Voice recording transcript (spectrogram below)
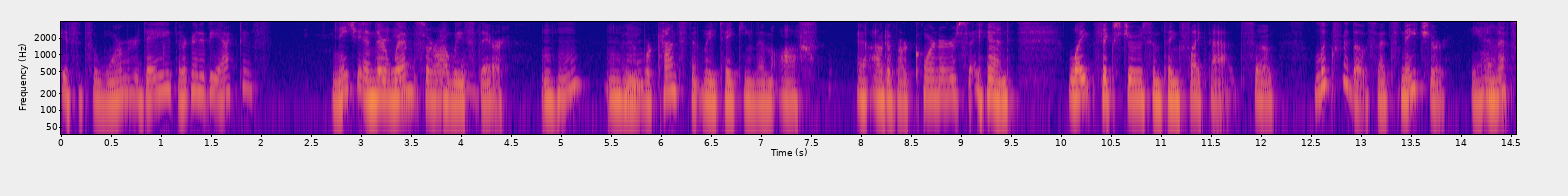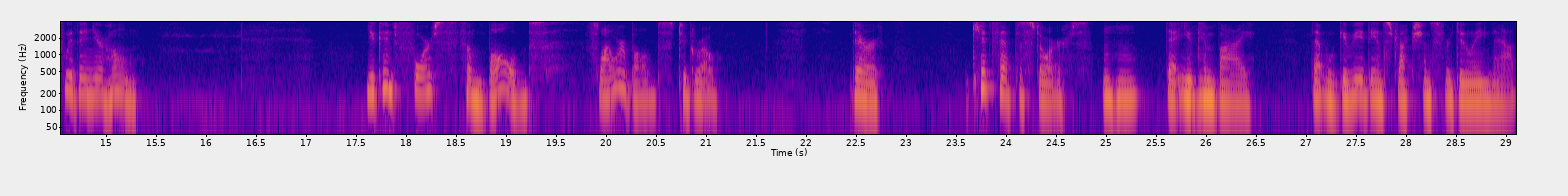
if it's a warmer day, they're going to be active. Nature and their webs are right always there. Mm-hmm. I mean, We're constantly taking them off, uh, out of our corners and light fixtures and things like that. So look for those. That's nature. Yeah. And that's within your home. You can force some bulbs, flower bulbs, to grow. There are kits at the stores Mm-hmm. that you can buy that will give you the instructions for doing that.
